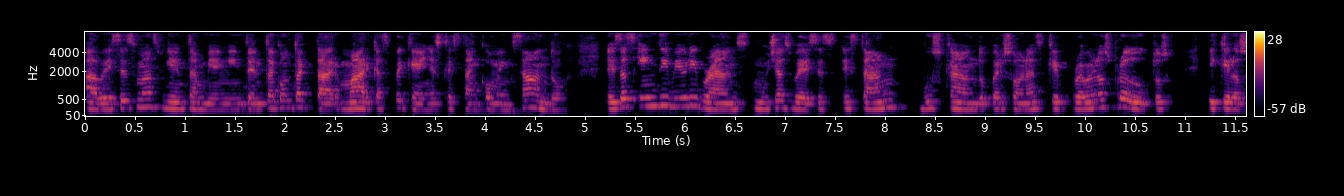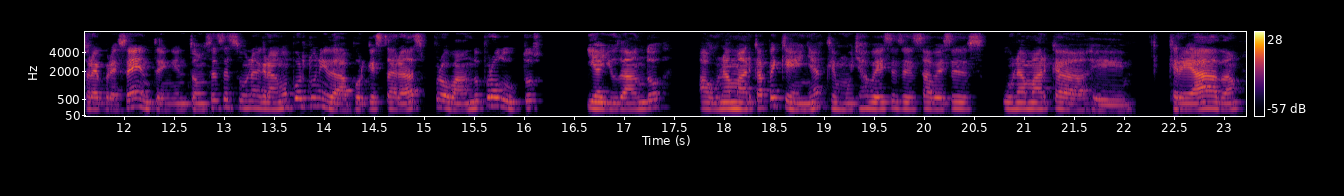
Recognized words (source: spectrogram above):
A veces más bien también intenta contactar marcas pequeñas que están comenzando esas indie beauty brands muchas veces están buscando personas que prueben los productos y que los representen. Entonces es una gran oportunidad porque estarás probando productos y ayudando a una marca pequeña, que muchas veces es a veces una marca eh, creada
